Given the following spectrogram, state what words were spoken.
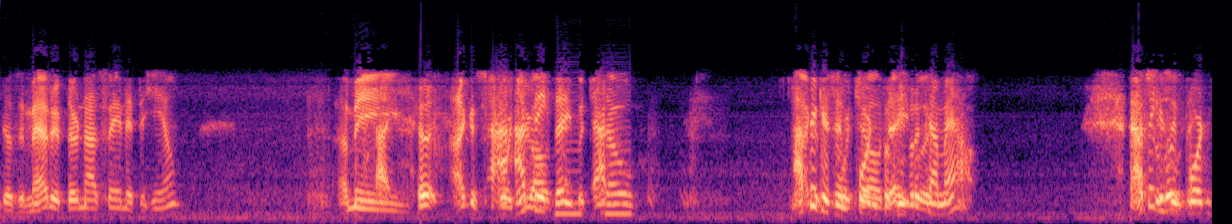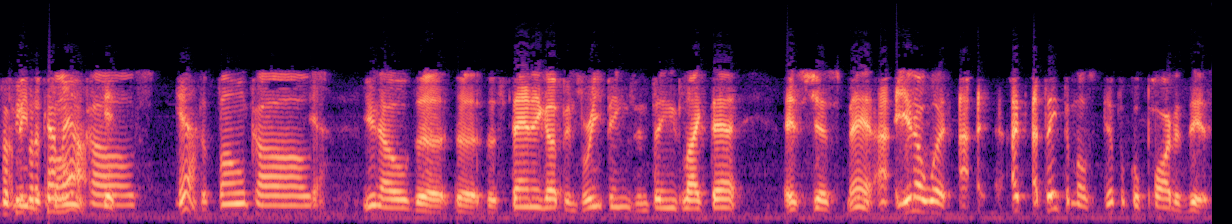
Does it matter if they're not saying it to him? I mean, I, uh, I could support I, I you think, all day, but you I, know, I, think it's support you all important for day, people to come out. I think it's important for I mean, people the to come out. It- yeah. the phone calls. You know, the the the standing up in briefings and things like that. It's just, man. I, you know what? I, I I think the most difficult part of this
